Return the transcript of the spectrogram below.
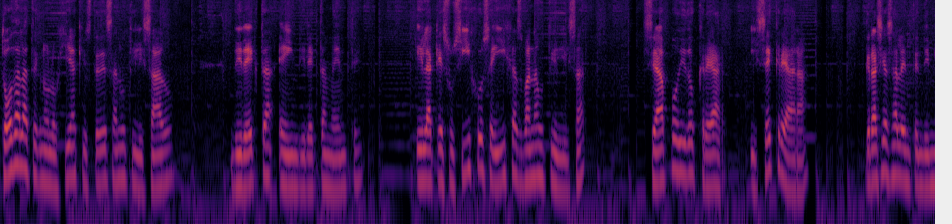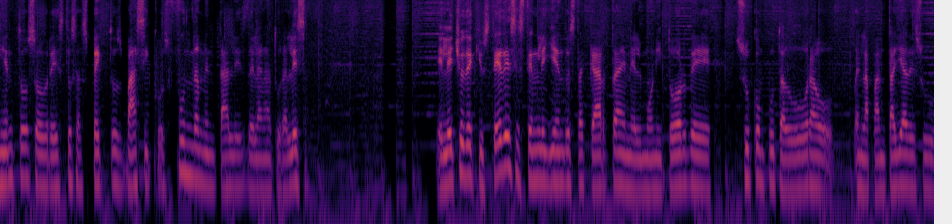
toda la tecnología que ustedes han utilizado, directa e indirectamente, y la que sus hijos e hijas van a utilizar, se ha podido crear y se creará gracias al entendimiento sobre estos aspectos básicos, fundamentales de la naturaleza. El hecho de que ustedes estén leyendo esta carta en el monitor de su computadora o en la pantalla de su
